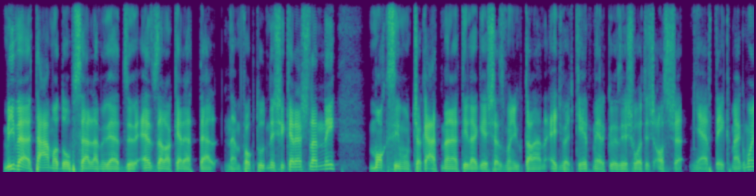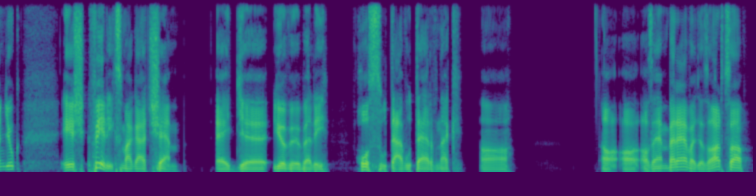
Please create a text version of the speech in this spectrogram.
mivel támadóbb szellemű edző ezzel a kerettel nem fog tudni sikeres lenni, maximum csak átmenetileg, és ez mondjuk talán egy vagy két mérkőzés volt, és azt se nyerték meg mondjuk, és Félix magát sem egy jövőbeli hosszú távú tervnek a, a, a, az embere, vagy az arca,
